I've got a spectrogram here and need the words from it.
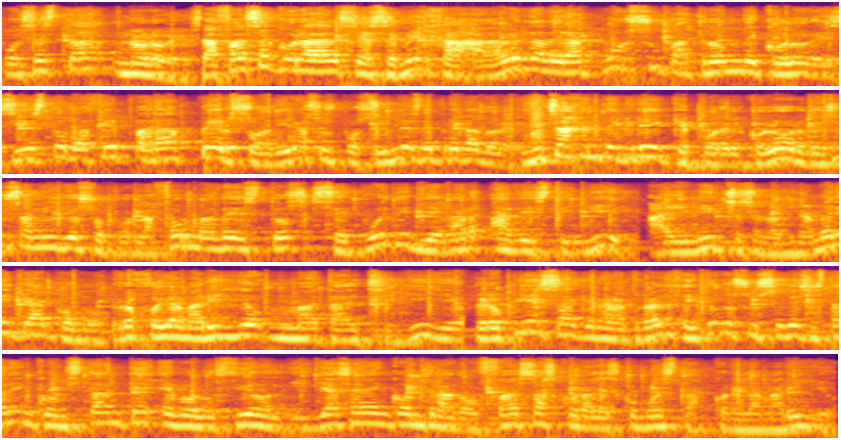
pues esta no lo es. La falsa coral se asemeja a la verdadera por su patrón de colores y esto lo hace para persuadir a sus posibles depredadores. Mucha gente cree que por el color de sus anillos o por la forma de estos se puede llegar a distinguir. Hay dichos en Latinoamérica como rojo y amarillo mata al chiquillo, pero piensa que la naturaleza y todos sus seres están en constante evolución y ya se han encontrado falsas corales como esta con el amarillo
